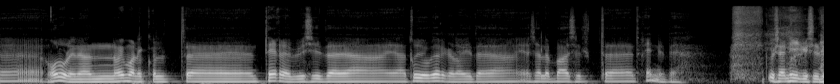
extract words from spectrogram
Äh, oluline on võimalikult äh, terve püsida ja, ja tuju kõrgel hoida ja, ja selle baasilt äh, trenni teha kui sa nii küsid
